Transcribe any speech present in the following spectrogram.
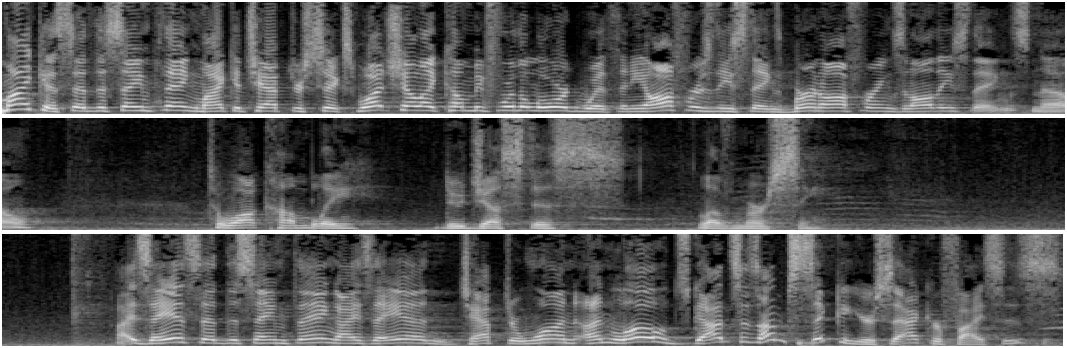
Micah said the same thing, Micah chapter 6. What shall I come before the Lord with? And he offers these things, burnt offerings and all these things. No. To walk humbly, do justice, love mercy. Isaiah said the same thing. Isaiah in chapter 1 unloads. God says, I'm sick of your sacrifices.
